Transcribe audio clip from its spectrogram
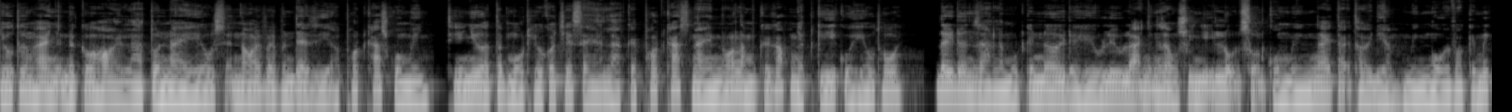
Hiếu thường hay nhận được câu hỏi là tuần này Hiếu sẽ nói về vấn đề gì ở podcast của mình. Thì như ở tập 1 Hiếu có chia sẻ là cái podcast này nó là một cái góc nhật ký của Hiếu thôi. Đây đơn giản là một cái nơi để Hiếu lưu lại những dòng suy nghĩ lộn xộn của mình ngay tại thời điểm mình ngồi vào cái mic.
